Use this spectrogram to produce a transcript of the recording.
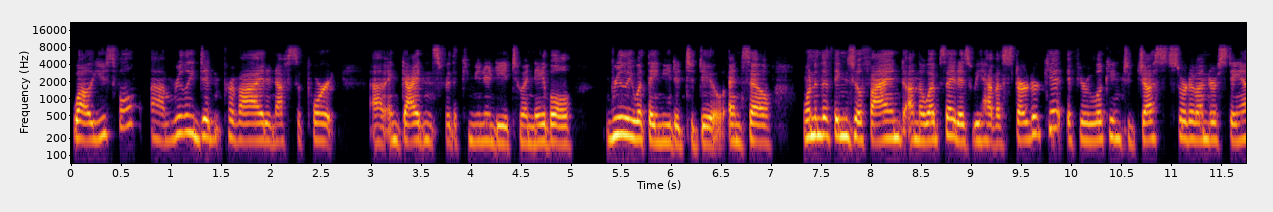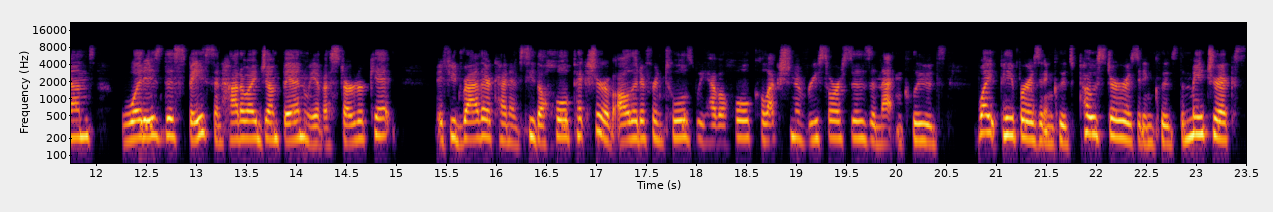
while useful, um, really didn't provide enough support uh, and guidance for the community to enable really what they needed to do. And so, one of the things you'll find on the website is we have a starter kit. If you're looking to just sort of understand what is this space and how do I jump in, we have a starter kit. If you'd rather kind of see the whole picture of all the different tools, we have a whole collection of resources, and that includes white papers, it includes posters, it includes the matrix,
